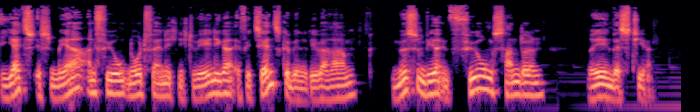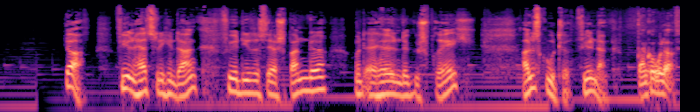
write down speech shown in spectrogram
jetzt ist mehr an Führung notwendig, nicht weniger. Effizienzgewinne, die wir haben, müssen wir in Führungshandeln reinvestieren. Ja, vielen herzlichen Dank für dieses sehr spannende und erhellende Gespräch. Alles Gute. Vielen Dank. Danke, Olaf.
